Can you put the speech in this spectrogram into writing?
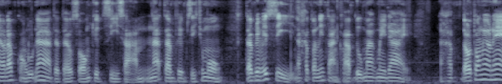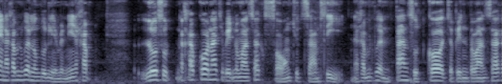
แนวรับของลูน่าแต่แถว 2.43ณตามเฟรม 4 ชั่วโมง ตามเฟรม S4 นะครับตอนนี้ต่างครับดูมากไม่ได้นะครับเราต้องแน่วแน่นะครับเพื่อนๆลงทุนเหรียญแบบนี้นะครับโลสุดนะครับก็น่าจะเป็นประมาณสัก 2.34 นะครับเพื่อนๆต้านสุดก็จะเป็นประมาณสัก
